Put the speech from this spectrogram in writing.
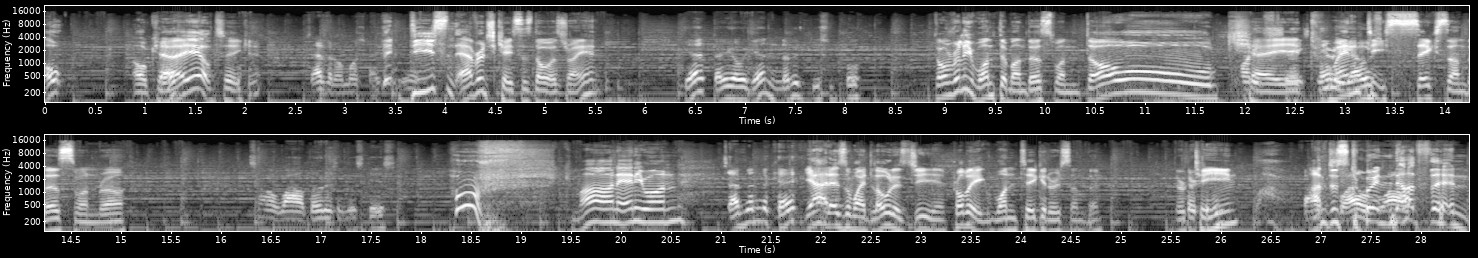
Oh, okay, I'll take it. Seven almost. Actually. Yeah. decent average cases though is right. yeah, there you go again. Another decent pull. Don't really want them on this one. Okay, 26, there he goes. 26 on this one, bro. It's all wild voters in this case. Whew. Come on, anyone. Seven, okay. Yeah, there's a White Lotus, gee. Probably like one ticket or something. 13? 13? Wow. Five, I'm just 12, doing wow. nothing.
